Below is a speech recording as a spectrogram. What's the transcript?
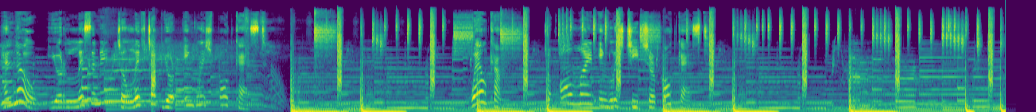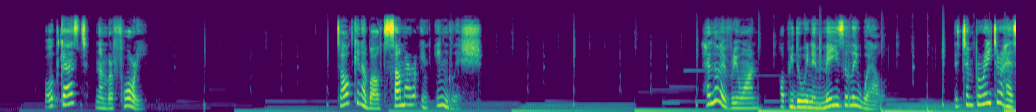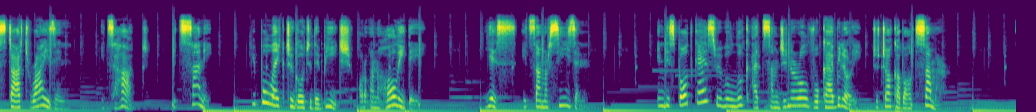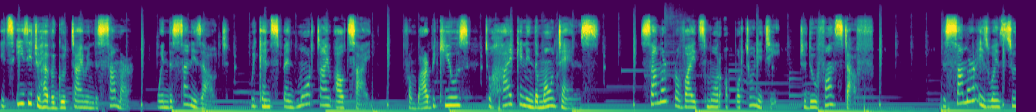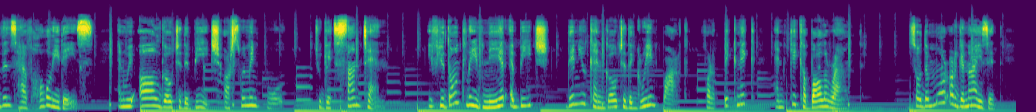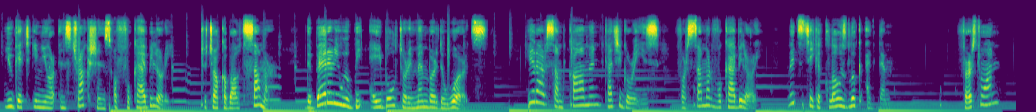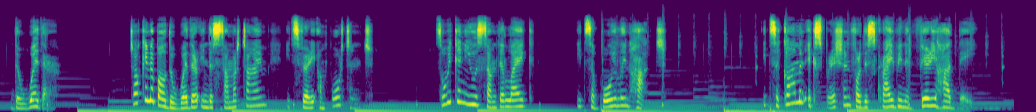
Hello, you're listening to Lift Up Your English podcast. Welcome to Online English Teacher Podcast. Podcast number 40. Talking about summer in English. Hello everyone. Hope you're doing amazingly well. The temperature has started rising. It's hot. It's sunny. People like to go to the beach or on holiday. Yes, it's summer season. In this podcast, we will look at some general vocabulary to talk about summer. It's easy to have a good time in the summer when the sun is out. We can spend more time outside, from barbecues to hiking in the mountains. Summer provides more opportunity to do fun stuff. The summer is when students have holidays and we all go to the beach or swimming pool to get suntan. If you don't live near a beach, then you can go to the green park for a picnic and kick a ball around. So, the more organized you get in your instructions of vocabulary to talk about summer, the better you will be able to remember the words. Here are some common categories for summer vocabulary. Let's take a close look at them. First one, the weather. Talking about the weather in the summertime, it's very important. So we can use something like, it's a boiling hot. It's a common expression for describing a very hot day.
